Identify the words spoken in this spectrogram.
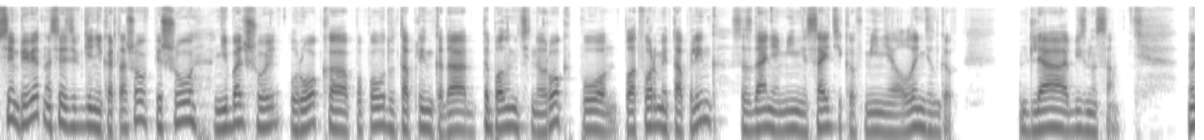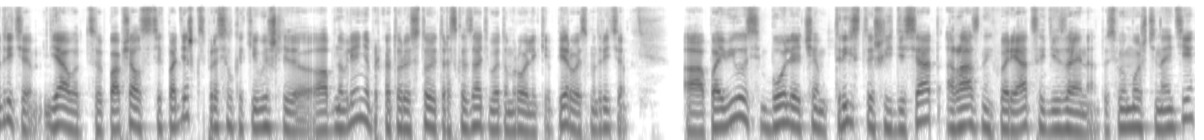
Всем привет, на связи Евгений Карташов. Пишу небольшой урок а, по поводу топлинка, да, дополнительный урок по платформе Топлинк, создание мини-сайтиков, мини-лендингов для бизнеса. Смотрите, я вот пообщался с техподдержкой, спросил, какие вышли обновления, про которые стоит рассказать в этом ролике. Первое, смотрите, а, появилось более чем 360 разных вариаций дизайна. То есть вы можете найти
